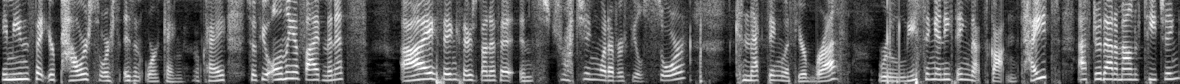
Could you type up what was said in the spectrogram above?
it means that your power source isn't working, okay? So if you only have five minutes, I think there's benefit in stretching whatever feels sore, connecting with your breath, releasing anything that's gotten tight after that amount of teaching,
